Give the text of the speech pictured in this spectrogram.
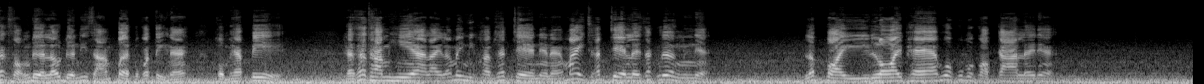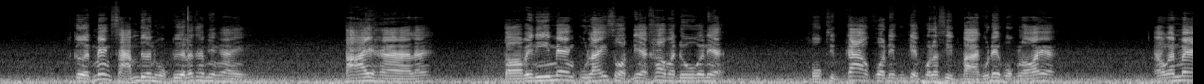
สักสองเดือนแล้วเดือนที่สามเปิดปกตินะ ผมแฮปปี้แต่ถ้าทำเฮียอะไรแล้วไม่มีความชัดเจนเนี่ยนะ ไม่ชัดเจนเลยสักเรื่องนึงเนี่ย แล้วปล่อยลอยแพพวกผู้ประกอบการเลยเนี่ย เกิดแม่งสามเดือนหกเดือนแล้วทำยังไง ตายหาแล้วต่อไปนี้แม่งกูไลฟ์สดเนี่ยเข้ามาดูกันเนี่ยหกสิบเก้าคนเนี่ยกูเก็บคนละสิบบาทกูได้หกร้อยอะเอากันแม่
